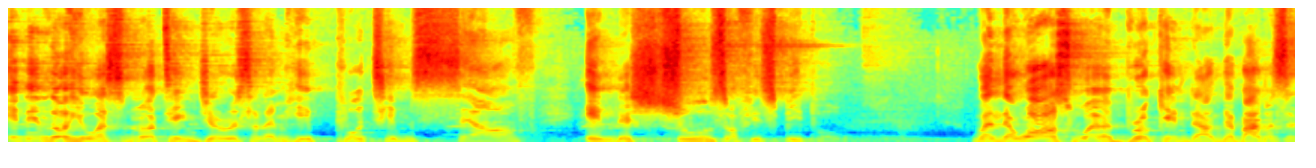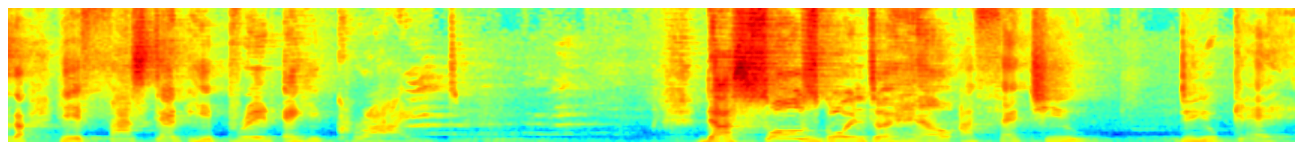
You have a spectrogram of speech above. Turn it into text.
Even though he was not in Jerusalem, he put himself in the shoes of his people. When the walls were broken down, the Bible says that he fasted, he prayed, and he cried. Does souls going to hell affect you? Do you care?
